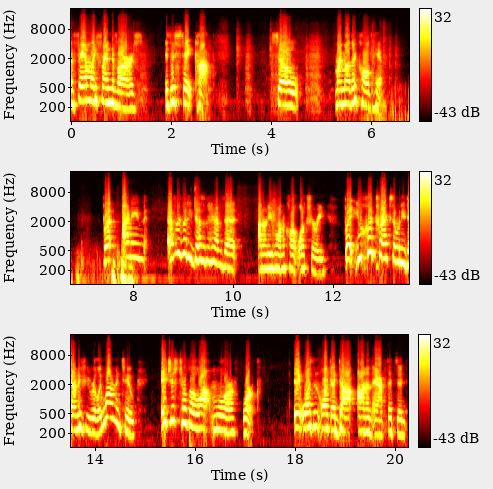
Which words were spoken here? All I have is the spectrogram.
a family friend of ours is a state cop, so my mother called him. But I mean, everybody doesn't have that. I don't even want to call it luxury, But you could track somebody down if you really wanted to. It just took a lot more work. It wasn't like a dot on an app that said,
